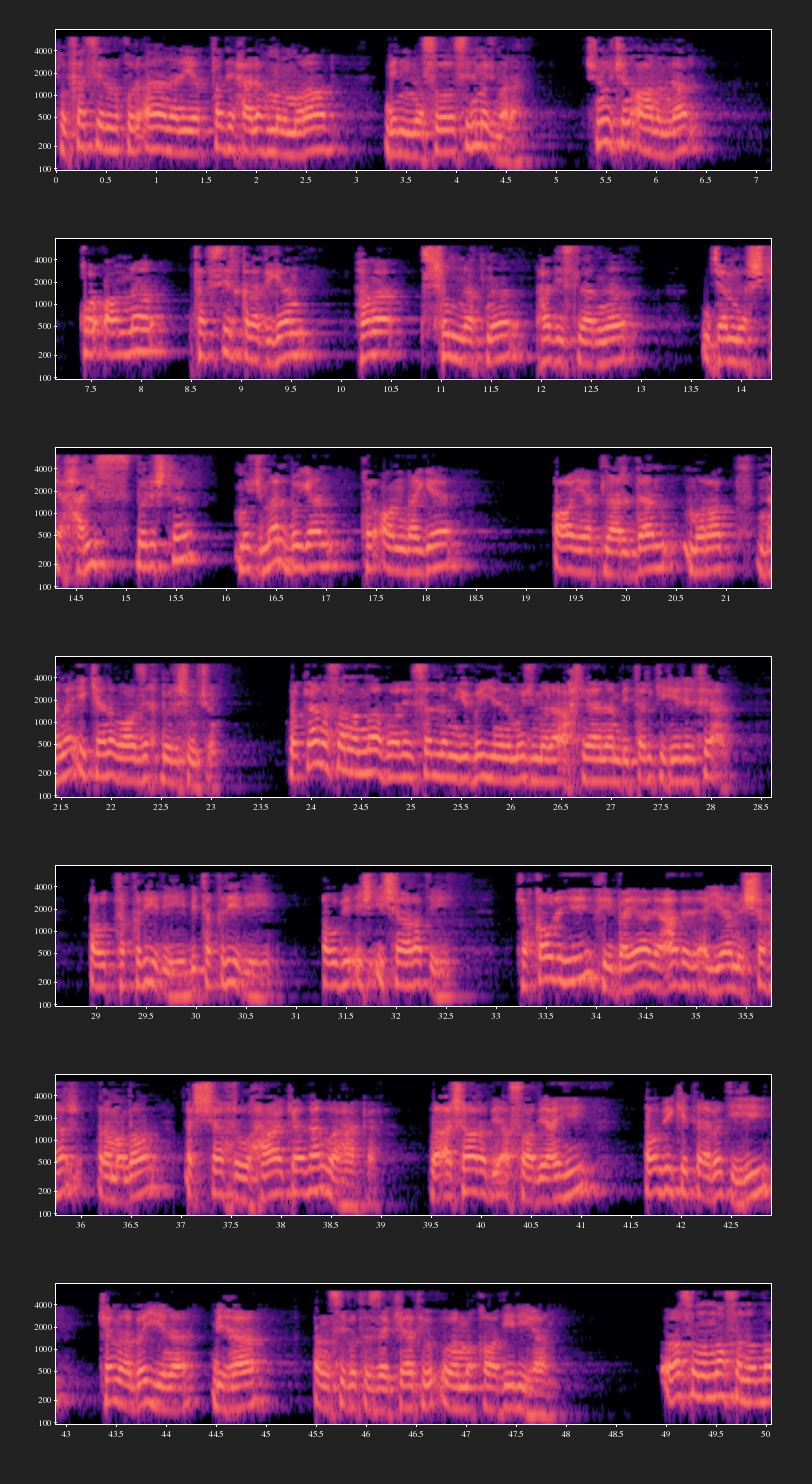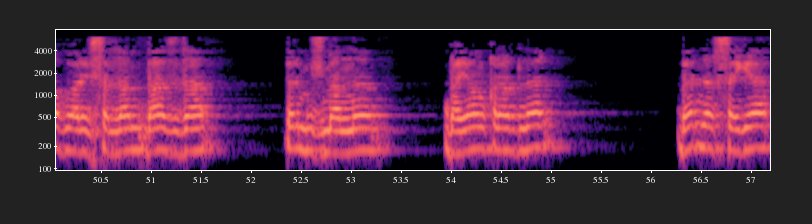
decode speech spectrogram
تفسر القرآن ليتضح لهم المراد بالنصوص المجملة. شنو uchun olimlar qur'onni tafsir qiladigan hamma sunnatni hadislarni jamlashga haris bo'lishdi mujmal bo'lgan qur'ondagi oyatlardan murod nima ekani vozih bo'lishi uchun وكان صلى الله عليه وسلم يبين المجمل أحيانا بتركه للفعل أو تقريره بتقريره أو بإشارته كقوله في بيان عدد أيام الشهر رمضان الشهر هكذا وهكذا وأشار بأصابعه أو بكتابته كما بين بها أنصبة الزكاة ومقاديرها. رسول الله صلى الله عليه وسلم بازد بر مجملنا بيان قلردلر بر نرسجا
